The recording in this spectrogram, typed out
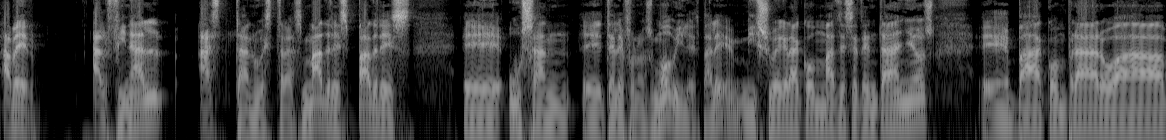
A ver, al final, hasta nuestras madres, padres eh, usan eh, teléfonos móviles, ¿vale? Mi suegra con más de 70 años eh, va a comprar o, a,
